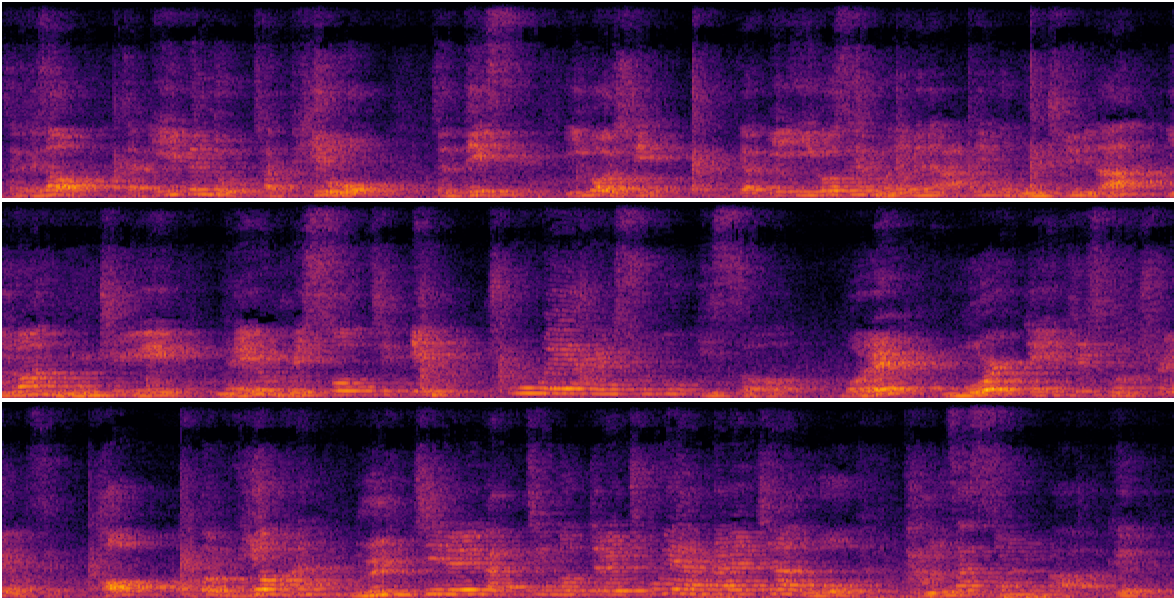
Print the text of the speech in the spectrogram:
자, 그래서 자, even though 자, 비록 자, this 이것이 그러니까 이, 이것은 뭐냐면 앞에 있는 거 농축입니다. 이러한 농축이 may result in 초래할 수도 있어. 뭐를 more dangerous materials 더 어떤 위험한 물질 같은 것들을 초래한다 할지라도 방사성 아 그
